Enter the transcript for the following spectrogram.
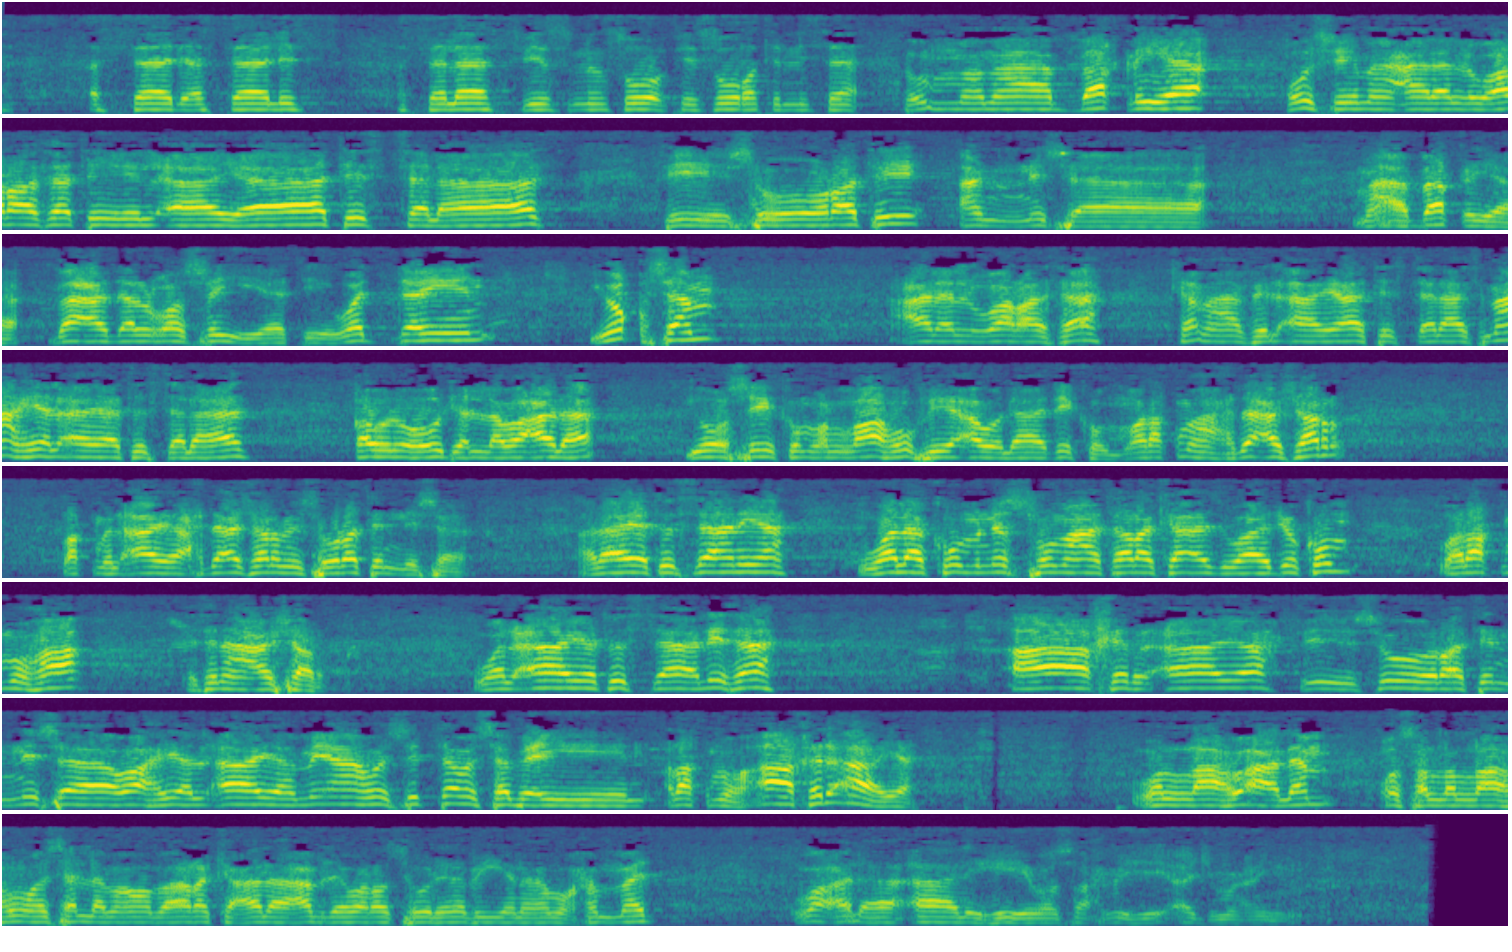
الثالث الثلاث في من في سورة النساء. ثم ما بقي قسم على الورثة للآيات الثلاث في سورة النساء. ما بقي بعد الوصية والدين يقسم على الورثة كما في الآيات الثلاث. ما هي الآيات الثلاث؟ قوله جل وعلا يوصيكم الله في أولادكم. ورقمها 11 رقم الآية 11 من سورة النساء. الآية الثانية ولكم نصف ما ترك أزواجكم ورقمها 12 والآية الثالثة آخر آية في سورة النساء وهي الآية 176 رقمه آخر آية. والله أعلم وصلى الله وسلم وبارك على عبد ورسول نبينا محمد وعلى آله وصحبه أجمعين.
